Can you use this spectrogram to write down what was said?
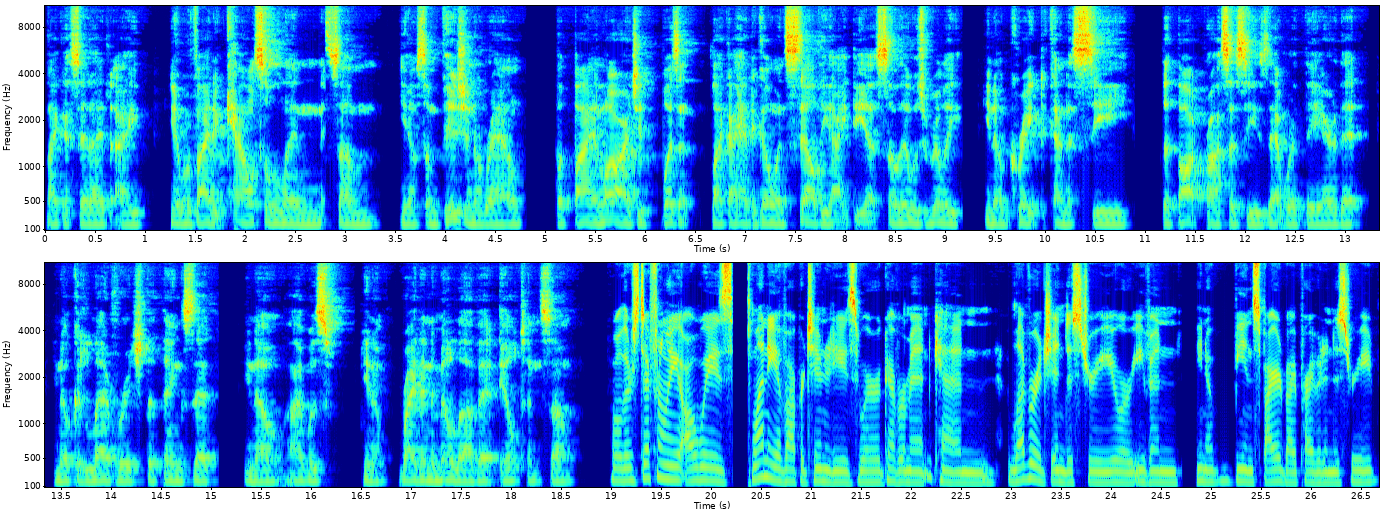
like I said, I, I you know, provided counsel and some, you know, some vision around but by and large, it wasn't like I had to go and sell the idea. So it was really, you know, great to kind of see the thought processes that were there that, you know, could leverage the things that, you know, I was, you know, right in the middle of at Hilton. So Well, there's definitely always plenty of opportunities where government can leverage industry or even, you know, be inspired by private industry,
